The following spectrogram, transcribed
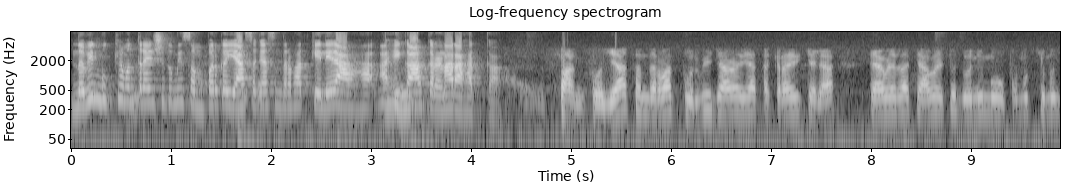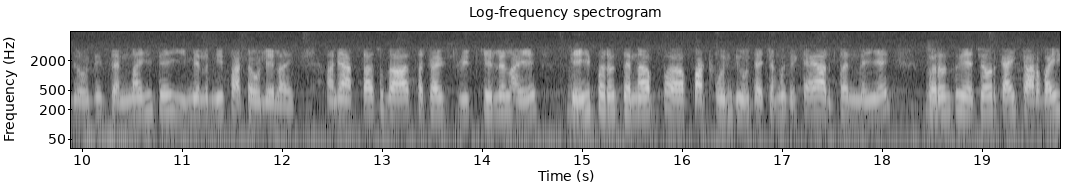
नवीन मुख्यमंत्र्यांशी तुम्ही संपर्क या सगळ्या संदर्भात केलेला आहे का? करणार आहात का? सांगतो. या संदर्भात पूर्वी ज्यावेळेस या तक्रारी केल्या त्यावेळेला त्यावेळेचे दोन्ही उपमुख्यमंत्री होते. त्यांनाही ते ईमेल मी पाठवलेलं आहे. आणि आता सुद्धा आज सकाळी ट्विट केलेलं आहे. तेही परत त्यांना पाठवून देऊ. त्याच्यामध्ये काही अडचण नाहीये. परंतु याच्यावर काही कारवाई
